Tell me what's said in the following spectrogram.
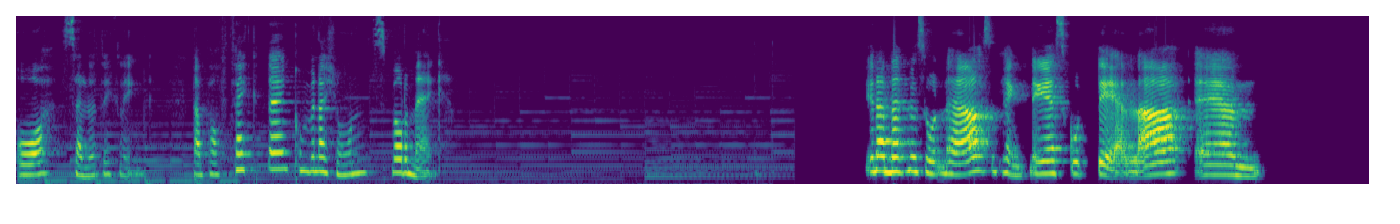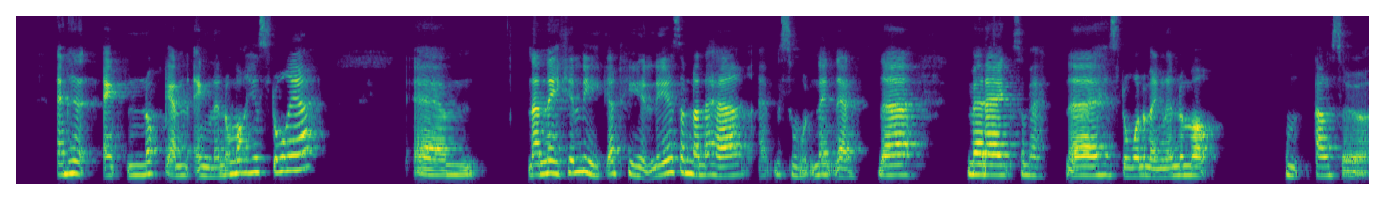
og selvutvikling. Den perfekte kombinasjonen, spør du meg. I denne episoden her så tenkte jeg jeg skulle dele eh, en, en, nok en englenummerhistorie. Eh, den er ikke like tydelig som denne her episoden jeg delte med deg som heter 'Historien om englenummer altså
